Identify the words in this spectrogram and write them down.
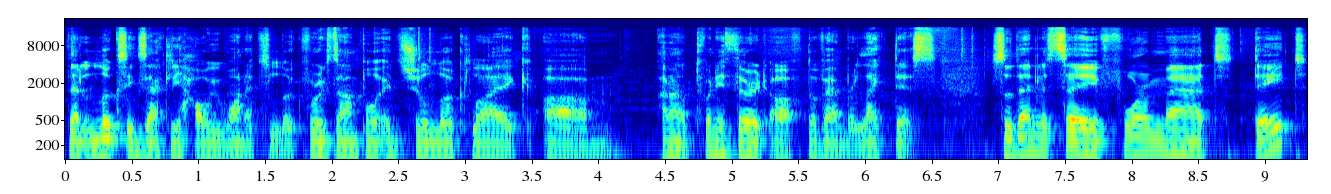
that looks exactly how we want it to look. For example, it should look like, um, I don't know, 23rd of November, like this. So then let's say format date,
